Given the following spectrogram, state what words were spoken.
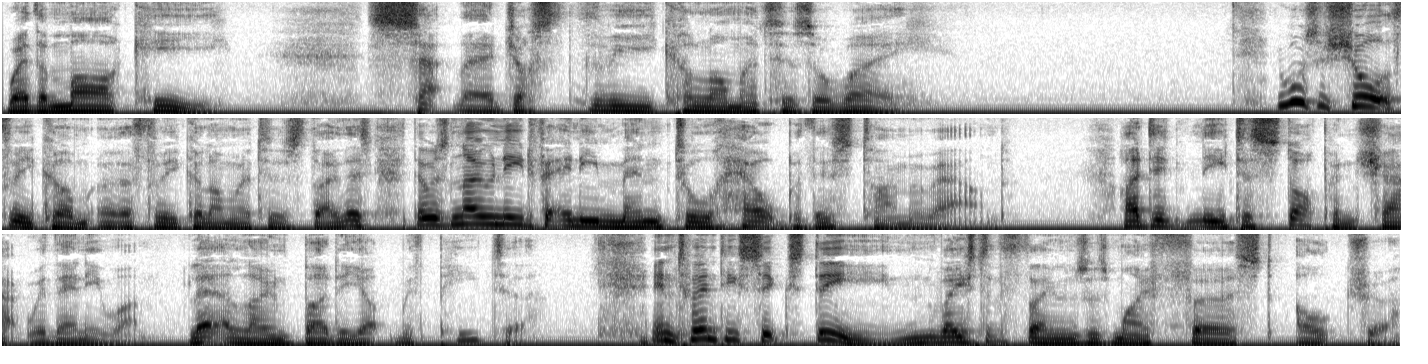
where the marquee sat there just three kilometres away. It was a short three, com- uh, three kilometres, though. There's, there was no need for any mental help this time around. I didn't need to stop and chat with anyone, let alone buddy up with Peter. In 2016, Race to the Stones was my first ultra,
